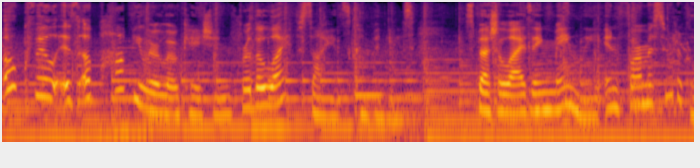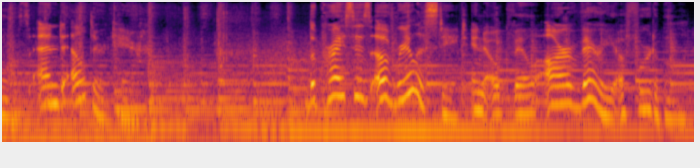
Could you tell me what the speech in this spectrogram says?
Oakville is a popular location for the life science companies, specializing mainly in pharmaceuticals and elder care. The prices of real estate in Oakville are very affordable,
